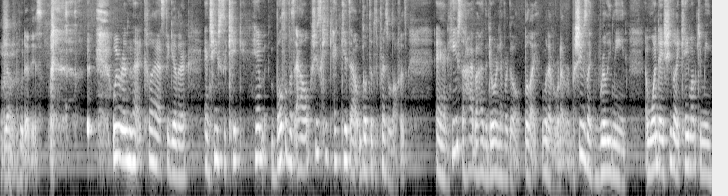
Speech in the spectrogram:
You don't know who that is. we were in that class together, and she used to kick him, both of us out. She used to kick kids out and go to the principal's office. And he used to hide behind the door and never go. But like whatever, whatever. But she was like really mean. And one day she like came up to me.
